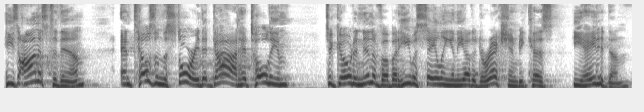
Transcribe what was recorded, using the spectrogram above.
he's honest to them, and tells them the story that God had told him to go to Nineveh, but he was sailing in the other direction because he hated them.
